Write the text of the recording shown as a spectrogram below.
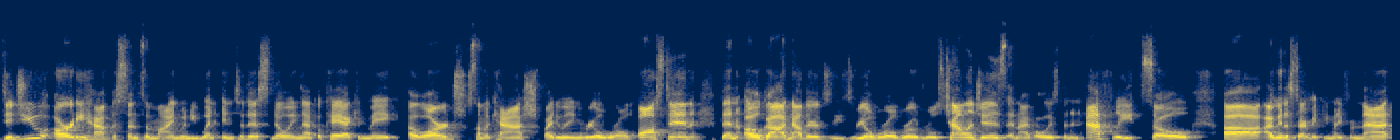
did you already have the sense of mind when you went into this, knowing that, okay, I can make a large sum of cash by doing real world Austin? Then, oh God, now there's these real world road rules challenges, and I've always been an athlete. So uh, I'm going to start making money from that.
